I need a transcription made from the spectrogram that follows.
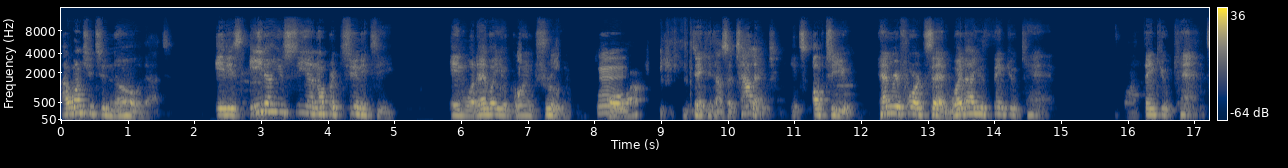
I want you to know that it is either you see an opportunity in whatever you're going through mm. or you take it as a challenge. It's up to you. Henry Ford said, whether you think you can or think you can't,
